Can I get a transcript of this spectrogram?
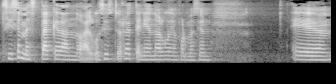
sí, se me está quedando algo, sí estoy reteniendo algo de información. Eh,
